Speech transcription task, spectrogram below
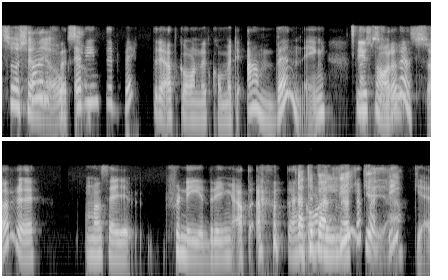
Så känner jag Varför? också. Är det inte bättre att garnet kommer till användning? Det är ju snarare en Absolut. större, om man säger förnedring, att, att det här Att det bara ligger, ja. ligger.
